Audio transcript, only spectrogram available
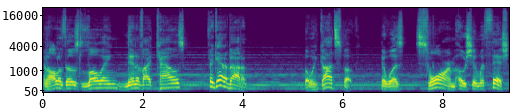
And all of those lowing Ninevite cows, forget about them. But when God spoke, it was swarm ocean with fish,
